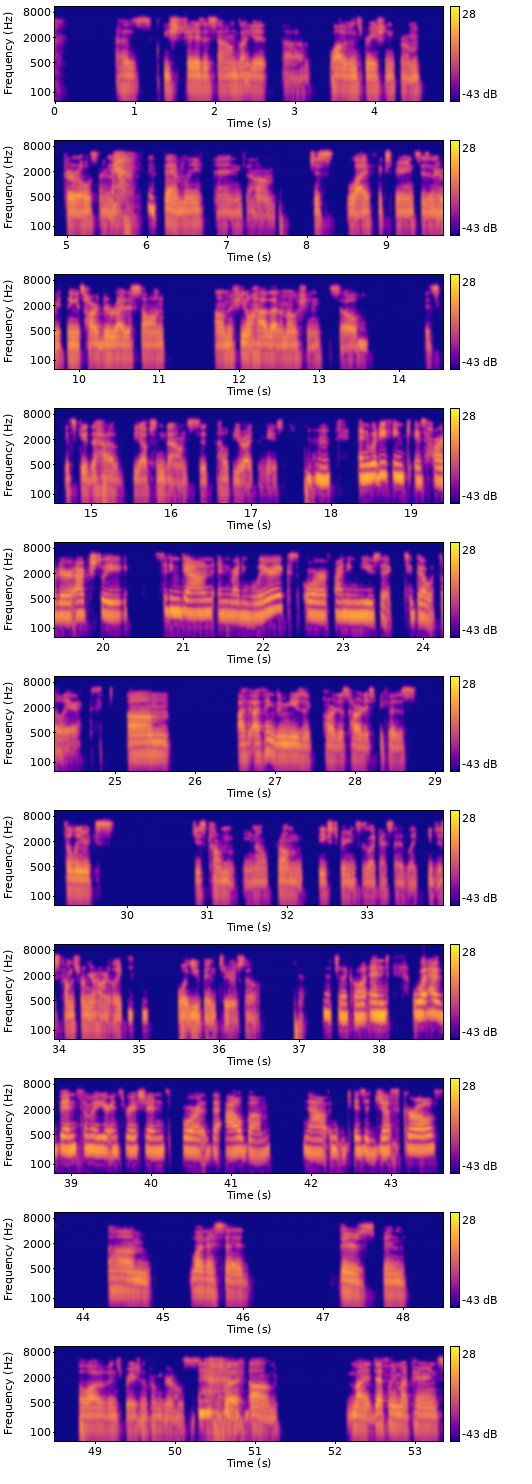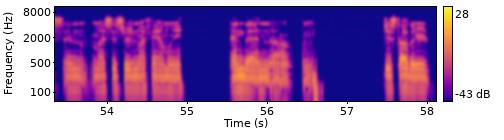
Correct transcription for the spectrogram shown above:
as cliche as it sounds, I get uh, a lot of inspiration from girls and family and um, just life experiences and everything. It's hard to write a song um, if you don't have that emotion. So it's it's good to have the ups and downs to help you write the music. hmm And what do you think is harder, actually sitting down and writing lyrics or finding music to go with the lyrics? Um, I, I think the music part is hardest because the lyrics just come, you know, from the experiences. Like I said, like it just comes from your heart, like what you've been through. So That's really cool. And what have been some of your inspirations for the album? Now, is it just girls? Um, like I said, there's been a lot of inspiration from girls, but um, my definitely my parents and my sisters and my family, and then um, just other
